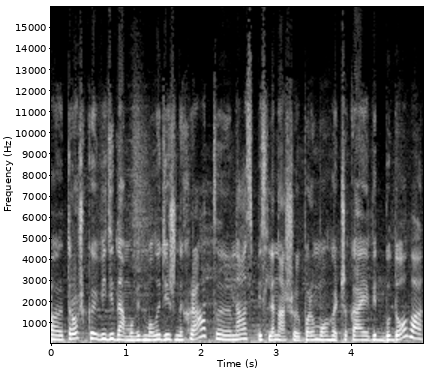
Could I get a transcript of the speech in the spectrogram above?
Е, трошки відійдемо від молодіжних рад. Нас після нашої перемоги чекає відбудова.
